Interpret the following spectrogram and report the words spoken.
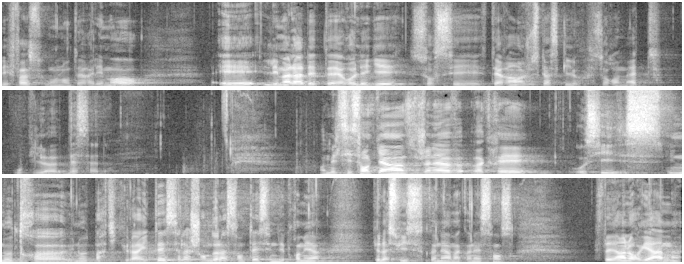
les, fosses où on enterrait les morts. Et les malades étaient relégués sur ces terrains jusqu'à ce qu'ils se remettent ou qu'il décède. En 1615, Genève va créer aussi une autre, euh, particularité, c'est la Chambre de la Santé, c'est une des premières que la Suisse connaît à ma connaissance. C'est-à-dire un organe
